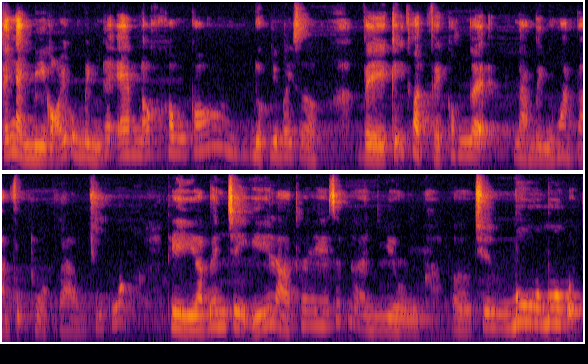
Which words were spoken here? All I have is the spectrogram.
cái ngành mì gói của mình đấy em nó không có được như bây giờ. Về kỹ thuật về công nghệ là mình hoàn toàn phụ thuộc vào Trung Quốc thì à, bên chị ý là thuê rất là nhiều uh, chuyên mua mua của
